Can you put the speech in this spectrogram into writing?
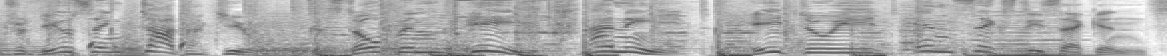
Introducing Tata Q. Just open, heat and eat. Heat to eat in 60 seconds.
